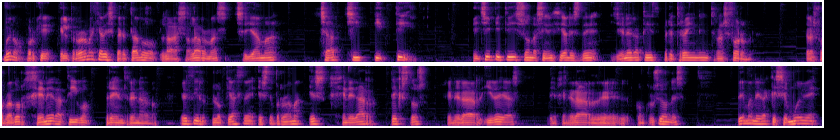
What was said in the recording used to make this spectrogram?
Bueno, porque el programa que ha despertado las alarmas se llama ChatGPT. Y GPT son las iniciales de Generative Pre-Training Transformer, transformador generativo preentrenado. Es decir, lo que hace este programa es generar textos, generar ideas, eh, generar eh, conclusiones de manera que se mueve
